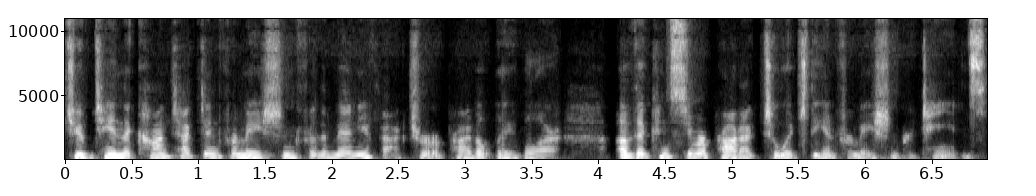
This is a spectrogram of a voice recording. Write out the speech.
to obtain the contact information for the manufacturer or private labeler of the consumer product to which the information pertains.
